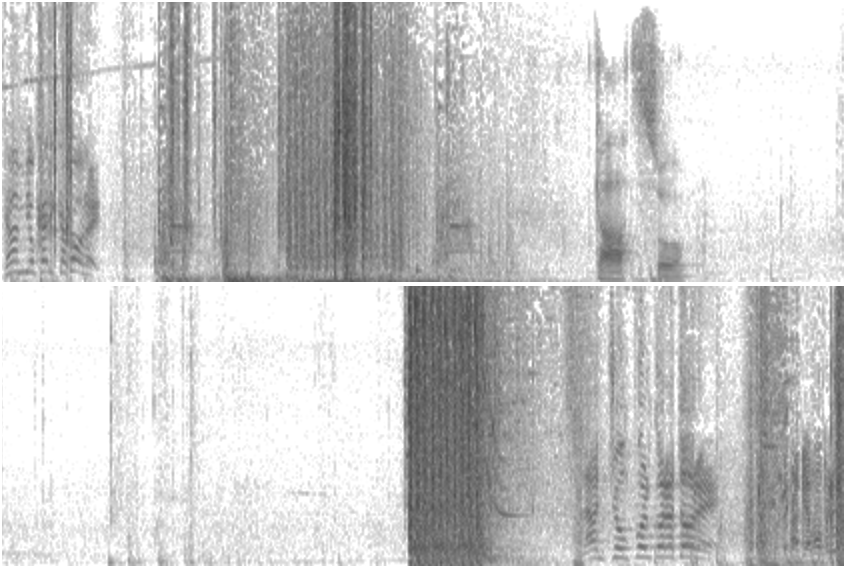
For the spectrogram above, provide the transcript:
Cambio caricatore. Cazzo. Lancio un folgoratore. Abbiamo preso.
